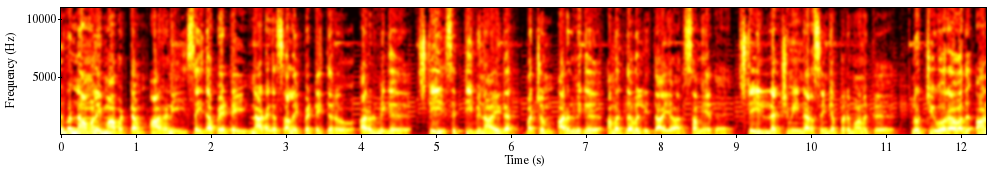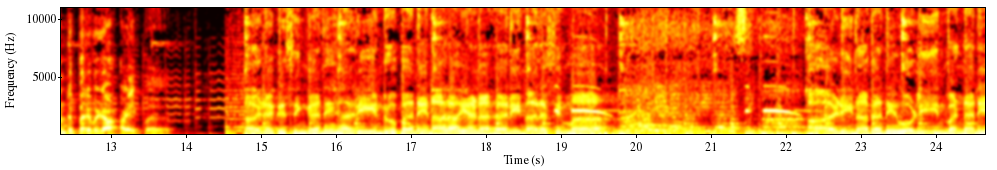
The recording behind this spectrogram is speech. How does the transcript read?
திருவண்ணாமலை மாவட்டம் ஆரணி சைதாப்பேட்டை நாடகசாலைப்பேட்டை தெரு அருள்மிகு ஸ்ரீ சித்தி விநாயகர் மற்றும் அருள்மிகு அமிர்தவல்லி தாயார் சமேத. ஸ்ரீ லட்சுமி நரசிங்க பெருமானுக்கு நூற்றி ஓராவது ஆண்டு பெருவிழா அழைப்பு. அழகு சிங்கனே ஹரியின் ரூபனே நாராயண ஹரி நரசிம்மா. ஆழிநாதனே ஒளியின் வண்ணனே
